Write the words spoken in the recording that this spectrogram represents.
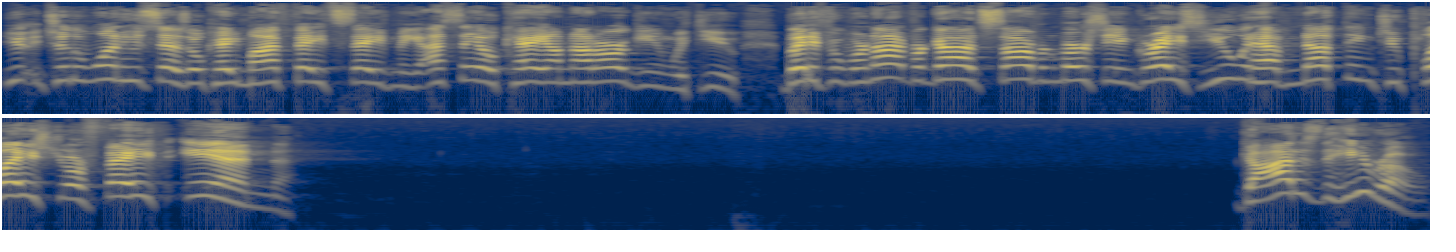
You, to the one who says, okay, my faith saved me, I say, okay, I'm not arguing with you. But if it were not for God's sovereign mercy and grace, you would have nothing to place your faith in. God is the hero.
